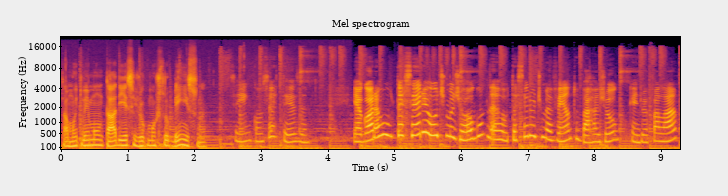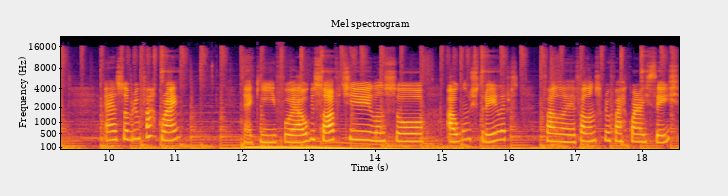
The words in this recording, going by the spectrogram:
tá muito bem montada e esse jogo mostrou bem isso, né? Sim, com certeza. E agora o terceiro e último jogo, né? O terceiro e último evento, barra jogo, que a gente vai falar, é sobre o Far Cry. É, que foi a Ubisoft lançou alguns trailers fal é, falando sobre o Far Cry 6.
